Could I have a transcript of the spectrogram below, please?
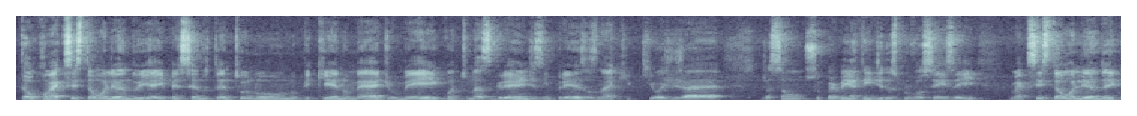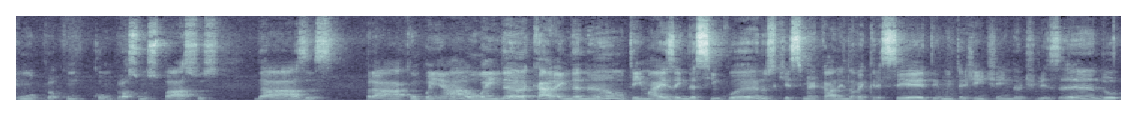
Então, como é que vocês estão olhando e aí pensando tanto no, no pequeno, médio, meio, quanto nas grandes empresas, né, que, que hoje já, é, já são super bem atendidas por vocês aí? Como é que vocês estão olhando aí com, com, com próximos passos da Asas para acompanhar ou ainda, cara, ainda não, tem mais ainda cinco anos que esse mercado ainda vai crescer, tem muita gente ainda utilizando,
